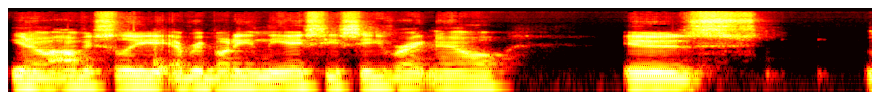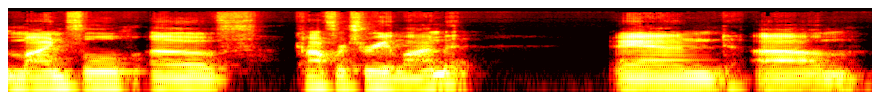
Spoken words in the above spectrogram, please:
You know, obviously, everybody in the ACC right now is mindful of conference realignment, and um,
